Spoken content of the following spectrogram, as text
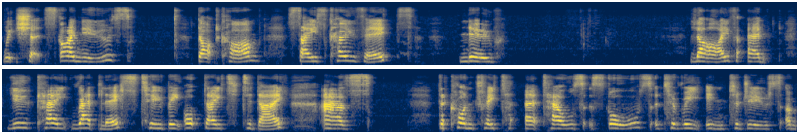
which uh, Sky News com says COVID's new live and UK red list to be updated today as the country uh, tells schools to reintroduce um,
